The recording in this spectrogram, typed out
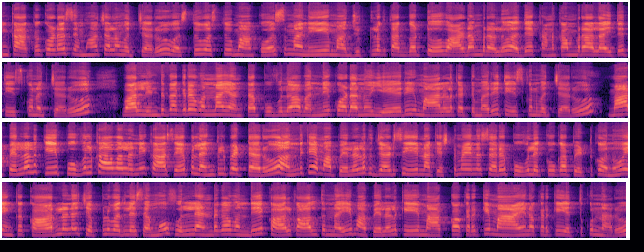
ఇంకా అక్క కూడా సింహాచలం వచ్చారు. వస్తూ వస్తూ మా కోసమని మా జుట్లకు తగ్గట్టు వాడంబరాలు అదే కనకంబరాలు అయితే తీసుకొని వచ్చారు. వాళ్ళ ఇంటి దగ్గరే ఉన్నాయంట పువ్వులు. అవన్నీ కూడాను ఏరి మాలలు కట్టి మరీ తీసుకుని వచ్చారు. మా పిల్లలకి పువ్వులు కావాలని కాసేపు లెంకులు పెట్టారు. అందుకే మా పిల్లలకు జడిసి నాకు ఇష్టమైన సరే పువ్వులు ఎక్కువగా పెట్టుకోను. ఇంకా కారులోనే చెప్పులు వదిలేసాము. ఫుల్ ఎండగా ఉంది. కాలు కాలుతున్నాయి మా పిల్లలకి మా అక్క ఒకరికి మా ఆయన ఒకరికి ఎత్తుకున్నారు.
